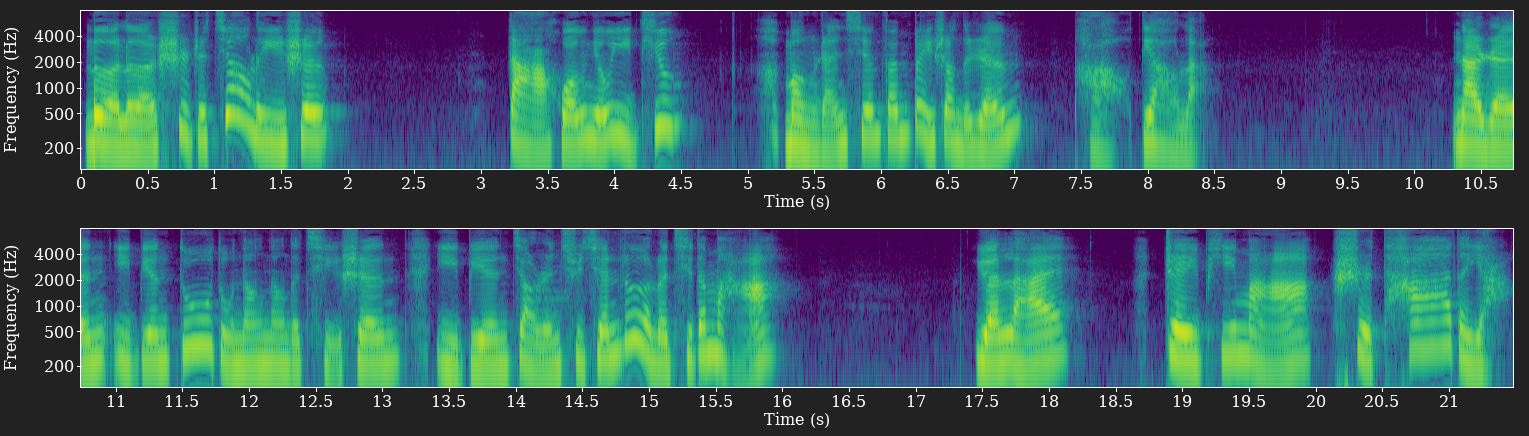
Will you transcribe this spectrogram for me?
乐乐试着叫了一声。大黄牛一听，猛然掀翻背上的人，跑掉了。那人一边嘟嘟囔囔的起身，一边叫人去牵乐乐骑的马。原来，这匹马是他的呀。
